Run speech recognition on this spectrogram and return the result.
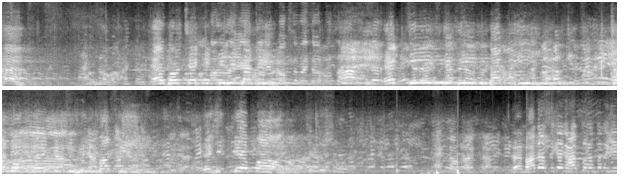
হ্যাঁ। এরপর হচ্ছে একটি টিফিন বাটি একটি টিফিন বাটি চমৎকার একটি টিফিন বাটি দেখি কে পায়। বাজার থেকে ঘাট তোলো তো দেখি।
